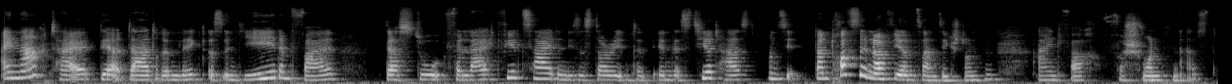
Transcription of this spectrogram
Ein Nachteil, der da drin liegt, ist in jedem Fall, dass du vielleicht viel Zeit in diese Story investiert hast und sie dann trotzdem nach 24 Stunden einfach verschwunden ist.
